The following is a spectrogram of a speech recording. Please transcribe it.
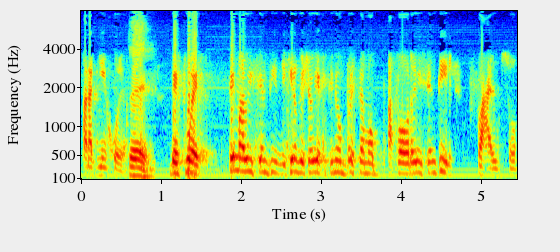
para quién juega. Después, tema Vicentín, dijeron que yo había gestionado un préstamo a favor de Vicentín. Falso.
